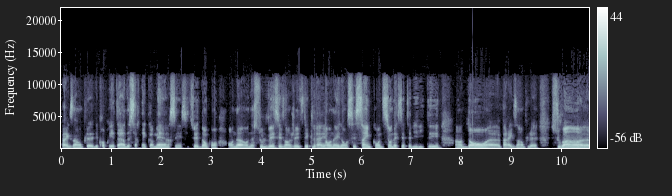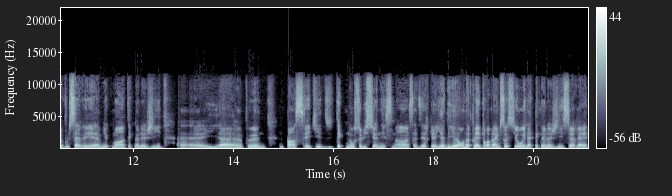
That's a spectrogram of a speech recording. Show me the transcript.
par exemple, des propriétaires de certains commerces et ainsi de suite. Donc, on, a, on a soulevé ces enjeux éthiques-là et on a énoncé cinq conditions d'acceptabilité, en dont, euh, par exemple, souvent, hein, vous le savez euh, mieux que moi, en technologie, euh, il y a un peu une, pensée qui est du techno-solutionnisme, hein. c'est-à-dire qu'il y a, des, on a plein de problèmes sociaux et la technologie serait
